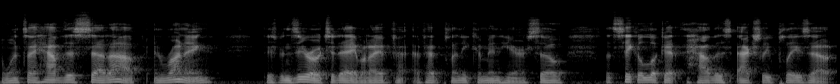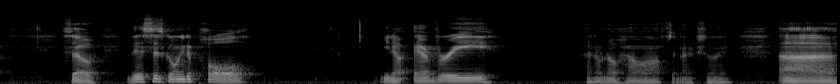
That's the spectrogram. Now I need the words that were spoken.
And once I have this set up and running, there's been zero today, but I've, I've had plenty come in here. So let's take a look at how this actually plays out. So this is going to poll, you know, every, I don't know how often actually. Uh,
